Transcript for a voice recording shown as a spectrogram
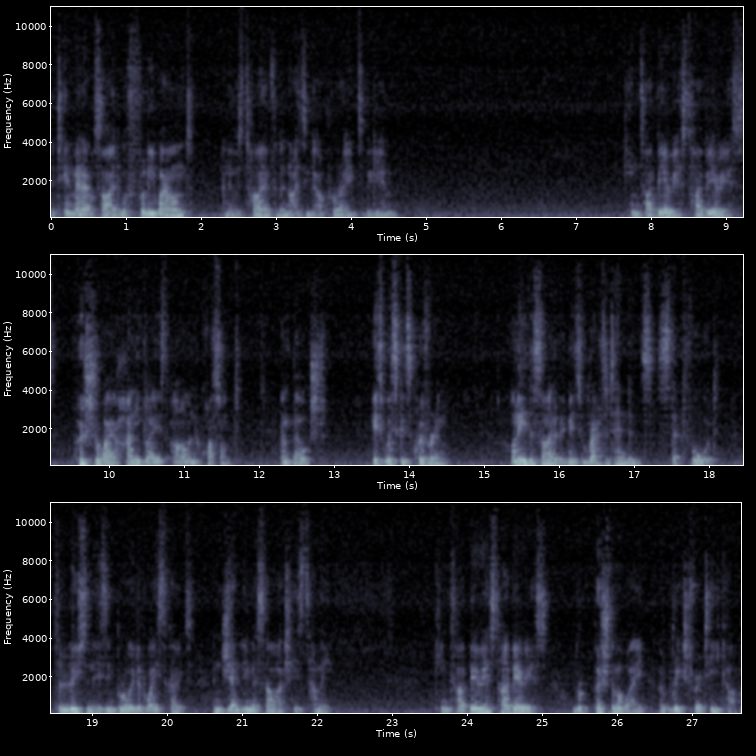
The tin men outside were fully wound, and it was time for the Nightingale Parade to begin. King Tiberius Tiberius pushed away a honey-glazed almond croissant and belched, his whiskers quivering. On either side of him his rat attendants stepped forward to loosen his embroidered waistcoat and gently massage his tummy. King Tiberius Tiberius pushed them away and reached for a teacup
